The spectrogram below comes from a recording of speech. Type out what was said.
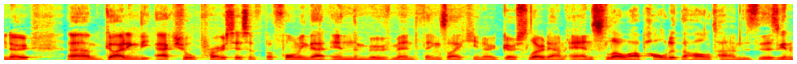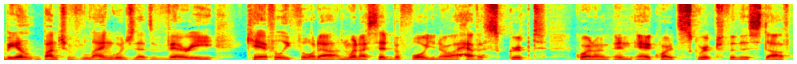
you know, um, guiding the actual process of performing that in the movement. Things like, you know, go slow down and slow up, hold it the whole time. There's, there's going to be a bunch of language that's very carefully thought out. And when I said before, you know, I have a script, quote, in air quotes, script for this stuff.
